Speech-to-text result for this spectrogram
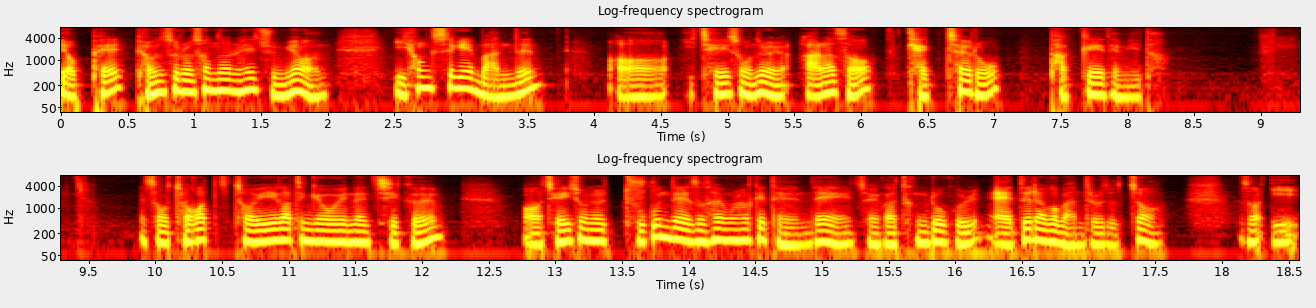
옆에 변수로 선언을 해주면 이 형식에 맞는 어, 이 제이손을 알아서 객체로 받게 됩니다. 그래서 저, 저희 같은 경우에는 지금 어, 제이손을 두 군데에서 사용을 하게 되는데 저희가 등록을 add라고 만들어뒀죠. 그래서 이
